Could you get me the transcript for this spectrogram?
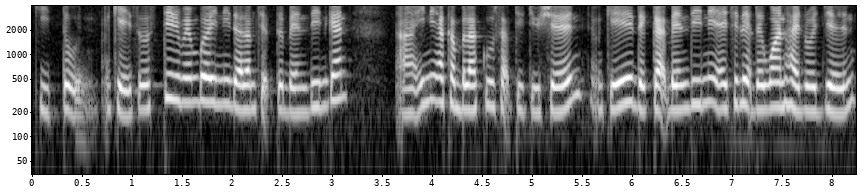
ketone. Okay. So still remember ini dalam chapter benzene kan. Uh, ini akan berlaku substitution. Okay. Dekat benzene ni actually ada one hydrogen.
